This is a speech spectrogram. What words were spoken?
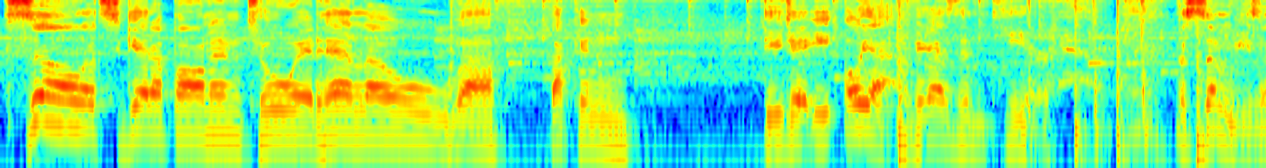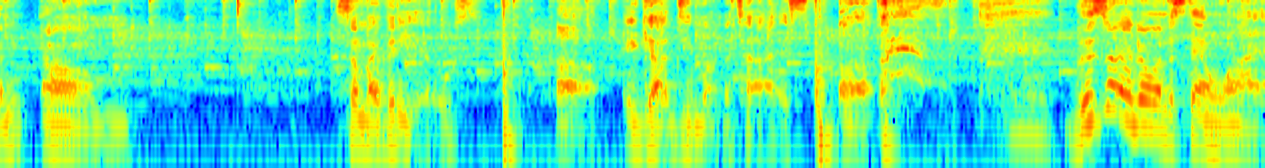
So let's get up on into it. Hello, uh, fucking DJ E. Oh yeah, if you guys didn't hear, for some reason, um, some of my videos, uh, it got demonetized. Uh, this one I don't understand why.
